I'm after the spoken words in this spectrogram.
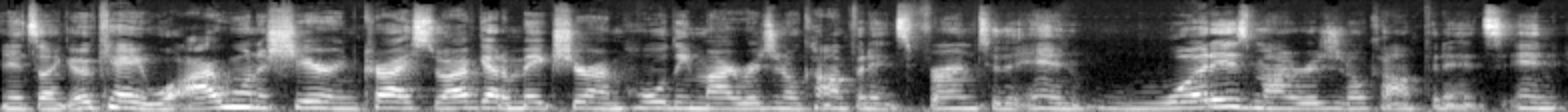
And it's like, okay, well, I want to share in Christ, so I've got to make sure I'm holding my original confidence firm to the end. What is my original confidence? In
